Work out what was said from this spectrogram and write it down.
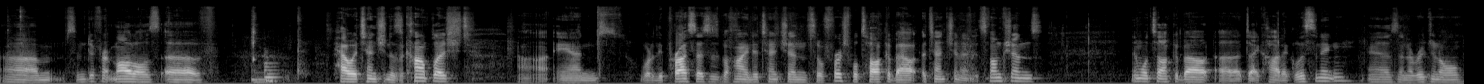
um, some different models of how attention is accomplished uh, and what are the processes behind attention. So first we'll talk about attention and its functions. Then we'll talk about uh, dichotic listening as an original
